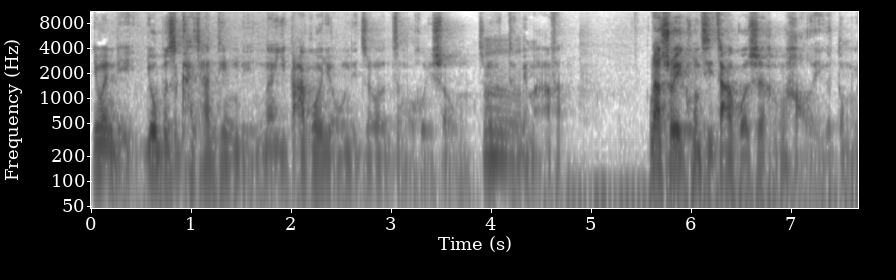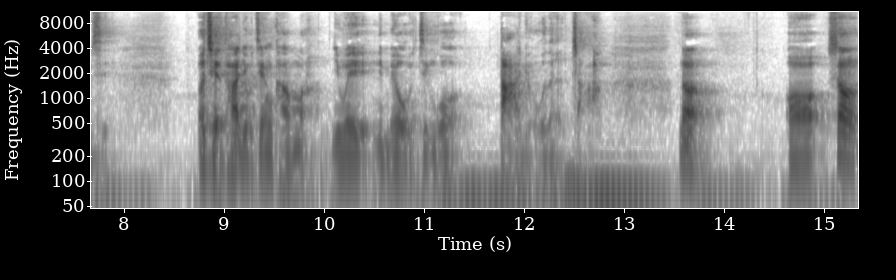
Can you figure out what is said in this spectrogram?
因为你又不是开餐厅，你那一大锅油，你之后怎么回收，就是特别麻烦。那所以空气炸锅是很好的一个东西。而且它有健康嘛，因为你没有经过大油的炸。那，呃，像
